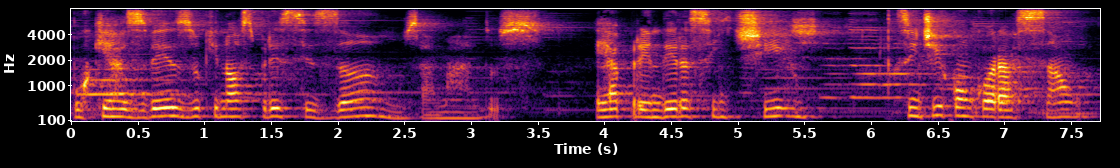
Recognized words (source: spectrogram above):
porque às vezes o que nós precisamos, amados, é aprender a sentir, sentir com o coração,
